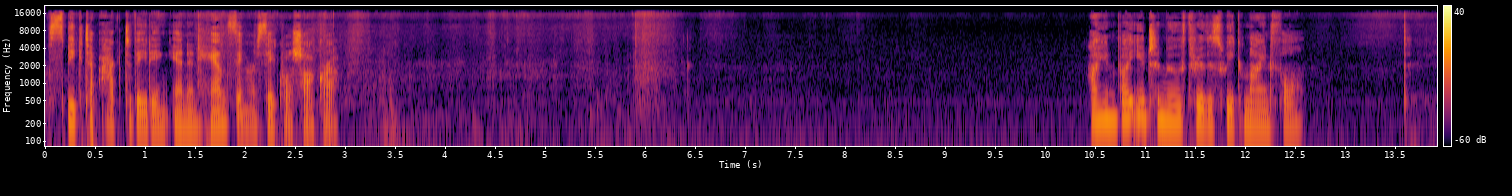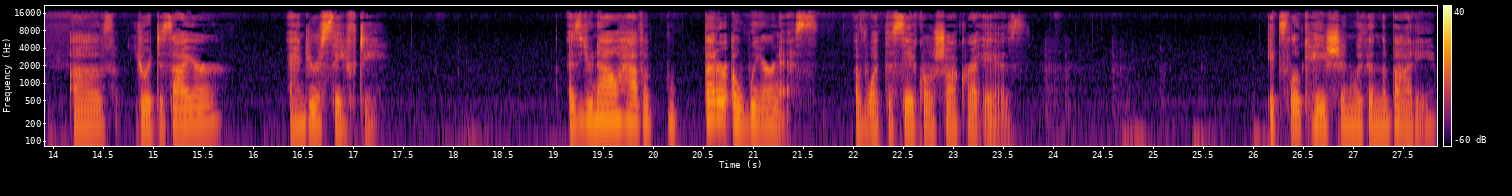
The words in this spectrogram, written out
speak to activating and enhancing our sacral chakra. I invite you to move through this week mindful of your desire and your safety as you now have a better awareness of what the sacral chakra is, its location within the body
